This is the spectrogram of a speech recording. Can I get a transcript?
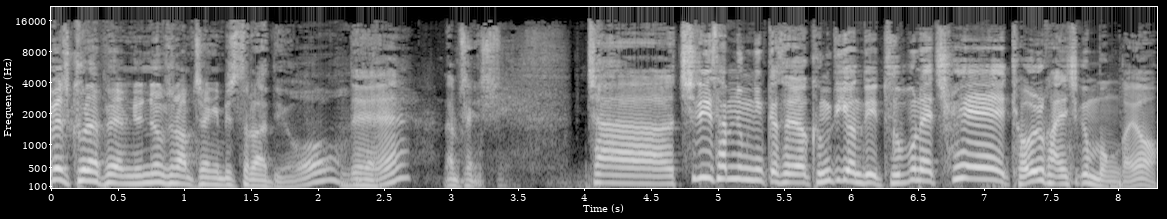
KBS Cool FM 윤정수 남창희 미스터 라디오. 네. 남창희 씨. 자, 7236님께서요, 긍디견디 두 분의 최애 겨울 간식은 뭔가요?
